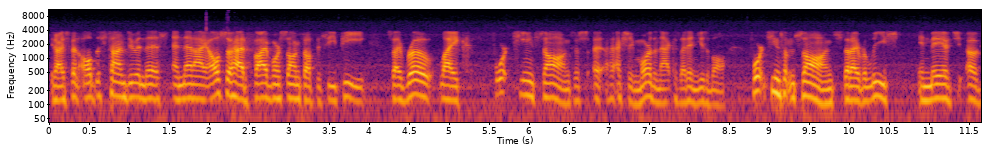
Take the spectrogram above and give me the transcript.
you know I spent all this time doing this, and then I also had five more songs off the EP. So I wrote like 14 songs, uh, actually more than that because I didn't use them all. 14 something songs that I released in May of, of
